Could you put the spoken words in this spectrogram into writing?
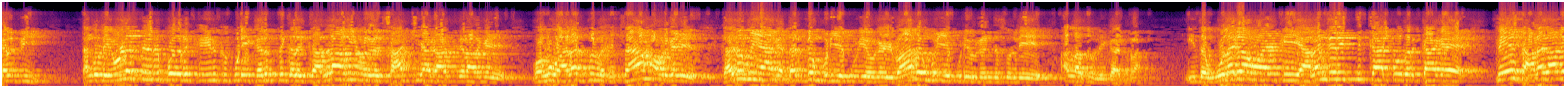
கல்வி. தங்களுடைய உள்ளத்தில் இருப்பதற்கு இருக்கக்கூடிய கருத்துக்களுக்கு அல்லாவையும் அவர்கள் சாட்சியாக ஆக்குகிறார்கள். வகு அலக்குல் ஹிசாம் அவர்கள் கடுமையாக தர்க்கம் புரியக்கூடியவர்கள் வாதம் புரியக்கூடியவர்கள் என்று சொல்லி அல்லாஹ் சொல்லி காட்டுறான். இந்த உலக வாழ்க்கையை அலங்கரித்து காட்டுவதற்காக பேச அழகாக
